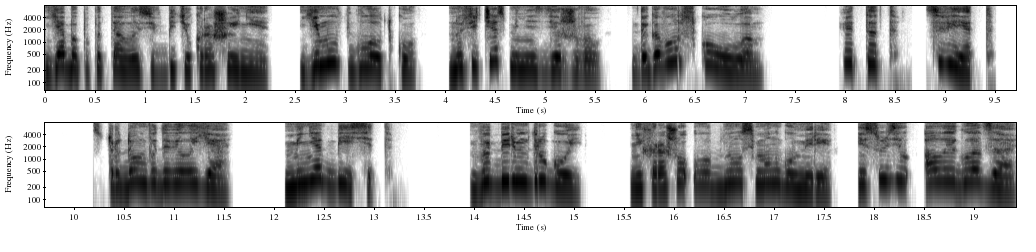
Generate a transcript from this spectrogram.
я бы попыталась вбить украшение ему в глотку, но сейчас меня сдерживал договор с Коулом. Этот цвет. С трудом выдавила я. Меня бесит. Выберем другой. Нехорошо улыбнулся Монгомери и сузил алые глаза.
